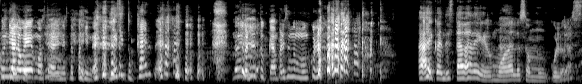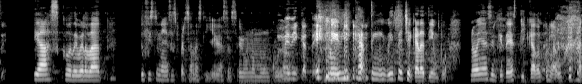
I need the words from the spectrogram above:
Un día lo voy a mostrar en esta página. y ese tucán. No me parece tucán, parece un homúnculo. Ay, cuando estaba de moda los homúnculos. Ya sé. Qué asco, de verdad. Tú fuiste una de esas personas que llegaste a ser un homúnculo. Medícate. Medícate, vete a checar a tiempo. No vaya a ser que te hayas picado con la aguja.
